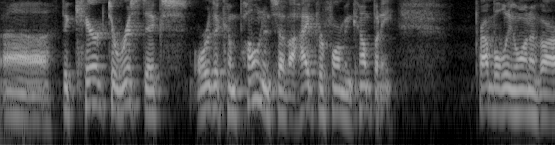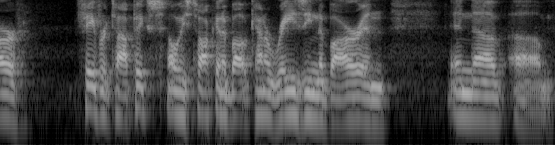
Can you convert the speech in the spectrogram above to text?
uh, the characteristics or the components of a high performing company. Probably one of our favorite topics. Always talking about kind of raising the bar and and uh, um,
